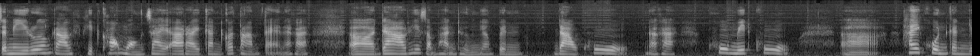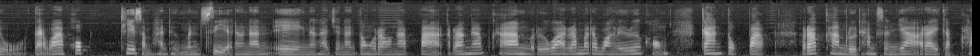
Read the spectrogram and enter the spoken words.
จะมีเรื่องราวผิดข้องหมองใจอะไรกันก็ตามแต่นะคะดาวที่สัมพันธ์ถึงยังเป็นดาวคู่นะคะ คู่มิตรคู่ ให้คุณกันอยู่ แต่ว่าพบที่สัมพันธ์ถึงมันเสียเท่านั้นเองนะคะ ฉะนั้นต้องระงับปากระงับคำหรือว่าระมัดระวังในเรื่องของการตกปรับรับคำหรือทำสัญญาอะไรกับใคร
